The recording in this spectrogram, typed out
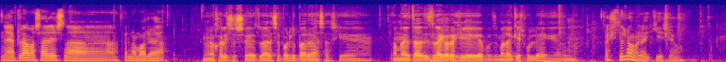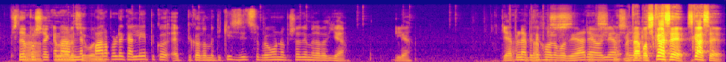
ναι, απλά μας αρέσει να περνάμε ωραία. Ναι, ο Χρήστος ε, του άρεσε πολύ η παρέα σας και άμα δείτε τα dislike βροχή από τις μαλακίες που λέει, να δούμε. Όχι, δεν λέω μαλακίες εγώ. Πιστεύω Α, πως θα έκανα αρέσει μια πολύ. πάρα πολύ καλή επικο... επικοδομητική συζήτηση στο προηγούμενο επεισόδιο με τα παιδιά. Ηλία. Και απλά επειδή έχω Μετά από- λογοδιάρεια, ο εντάξει, Ηλίας... με- Μετά από σκάσε! Σκάσε!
